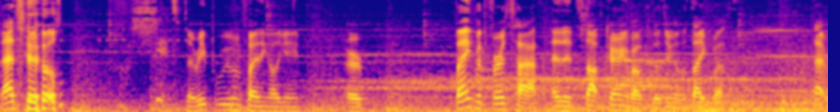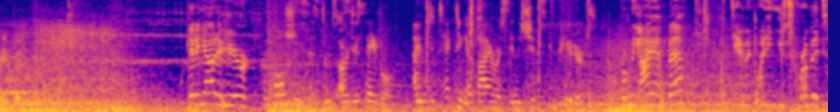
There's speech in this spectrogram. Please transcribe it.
That's who. Oh, shit. The Reaper we've been fighting all game. Or fighting for the first half and then stopped caring about because I was doing all the side quests. That Reaper. Here. Propulsion systems are disabled. I'm detecting a virus in the ship's computers. From the IFF? Damn it, why didn't you scrub it?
